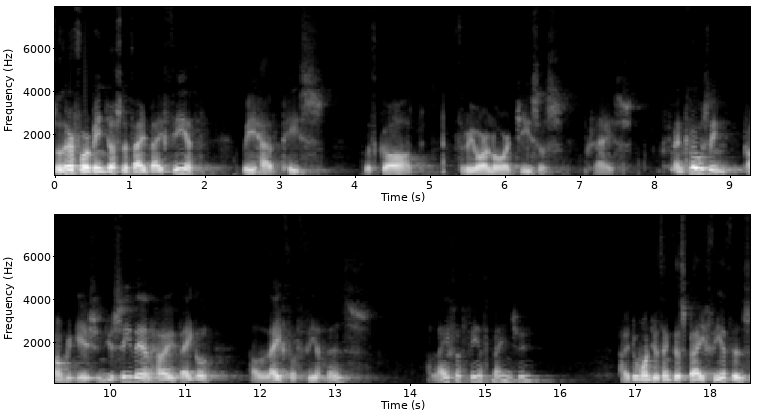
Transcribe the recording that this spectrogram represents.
So, therefore, being justified by faith, we have peace with God through our Lord Jesus Christ. In closing, congregation, you see then how vital a life of faith is. A life of faith, mind you. I don't want you to think this by faith is,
